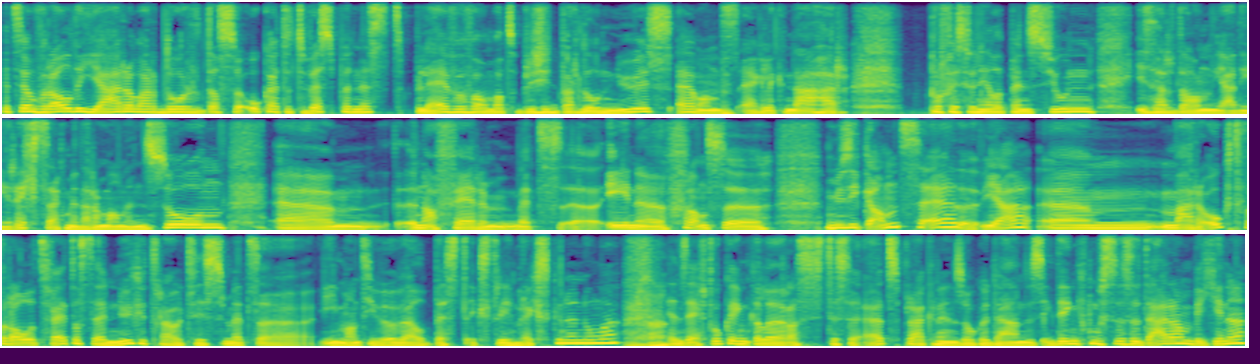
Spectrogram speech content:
Het zijn vooral de jaren waardoor dat ze ook uit het wespennest blijven van wat Brigitte Bardot nu is. Hè, want mhm. eigenlijk na haar professionele pensioen is er dan ja, die rechtszaak met haar man en zoon. Um, een affaire met uh, ene Franse muzikant. Hè, ja. Um, maar ook vooral het feit dat zij nu getrouwd is met uh, iemand die we wel best extreem rechts kunnen noemen. Ja. En zij heeft ook enkele racistische uitspraken en zo gedaan. Dus ik denk, moesten ze daaraan beginnen.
